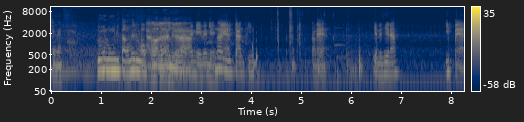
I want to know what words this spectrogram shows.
ใช่ไหมลุงลุงมีตังค์ไหม่ลุงเขารอดแล้วเหลือ ไม่มีไม่มีน่าจะเป็นจานพิงตามมากี่นาทีนะ ยี่แปด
